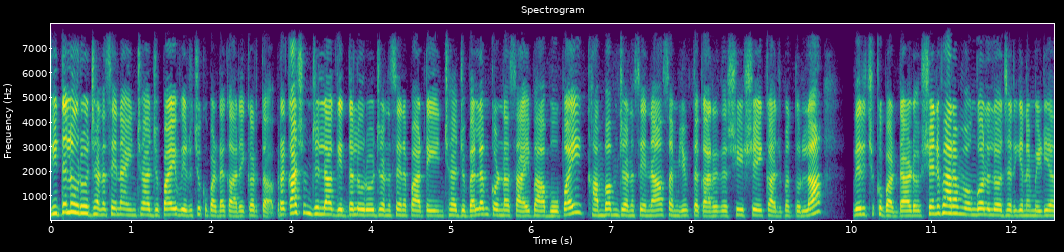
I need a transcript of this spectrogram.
గిద్దలూరు జనసేన ఇన్ఛార్జిపై విరుచుకుపడ్డ కార్యకర్త. ప్రకాశం జిల్లా Giddalur Janasena party in charge Bellamkonda సాయిబాబుపై ఖమ్మం జనసేన సంయుక్త కార్యదర్శి షేక్ అజ్మతుల్లా విరుచుకుపడ్డాడు. శనివారం ఒంగోలులో జరిగిన మీడియా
